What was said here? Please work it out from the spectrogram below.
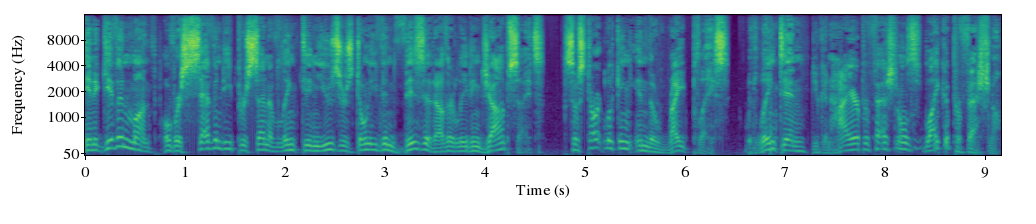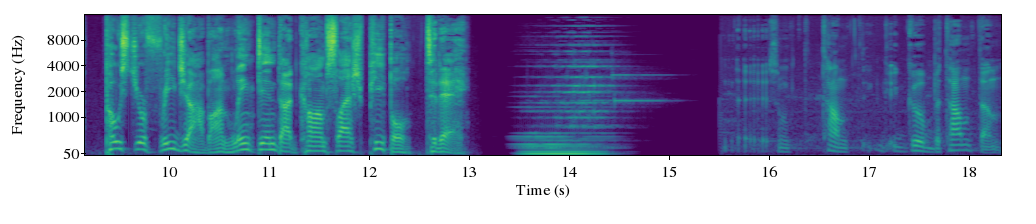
In a given month, over 70% of LinkedIn users don't even visit other leading job sites. So start looking in the right place. With LinkedIn, you can hire professionals like a professional. Post your free job on linkedin.com/people slash people today. som tant, gubbtanten.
